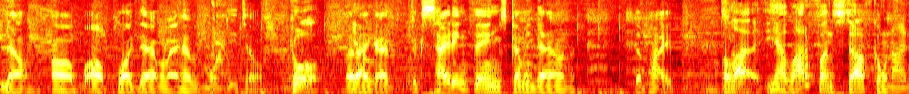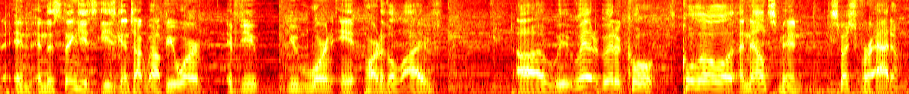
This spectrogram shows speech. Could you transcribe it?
No, I'll, I'll plug that when I have more details. Cool. But Yeah. I got exciting things coming down the pipe. a lot yeah a lot of fun stuff going on and and this thing he's, he's gonna talk about if you weren't if you you weren't in, part of the live uh we, we, had, we had a cool cool little announcement especially for adam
